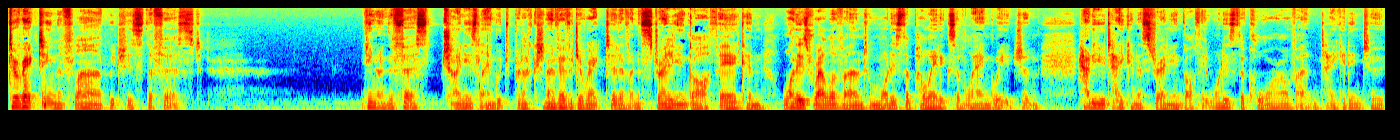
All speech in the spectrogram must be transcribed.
directing The Flood, which is the first, you know, the first Chinese language production I've ever directed of an Australian Gothic and what is relevant and what is the poetics of language and how do you take an Australian Gothic, what is the core of it, and take it into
